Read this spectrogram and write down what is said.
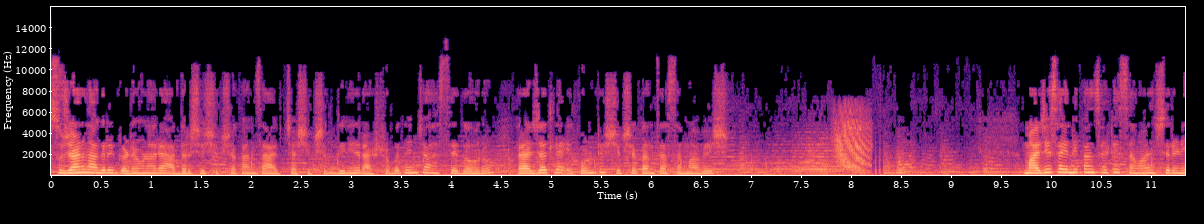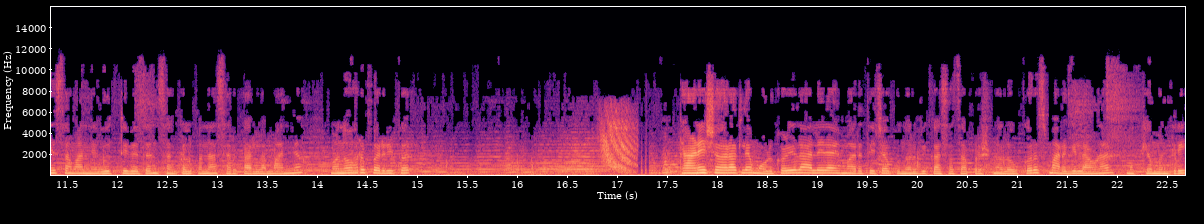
सुजाण नागरिक घडवणाऱ्या आदर्श शिक्षकांचा आजच्या शिक्षक दिनी राष्ट्रपतींच्या हस्ते गौरव राज्यातल्या एकोणतीस शिक्षकांचा समावेश. माजी सैनिकांसाठी समान श्रेणी समान निवृत्तीवेतन संकल्पना सरकारला मान्य मनोहर पर्रीकर ठाणे शहरातल्या मोडकळीला आलेल्या इमारतीच्या पुनर्विकासाचा प्रश्न लवकरच मार्गी लावणार मुख्यमंत्री.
